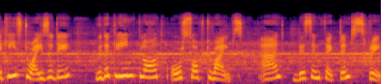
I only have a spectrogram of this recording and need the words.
at least twice a day with a clean cloth or soft wipes and disinfectant spray.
